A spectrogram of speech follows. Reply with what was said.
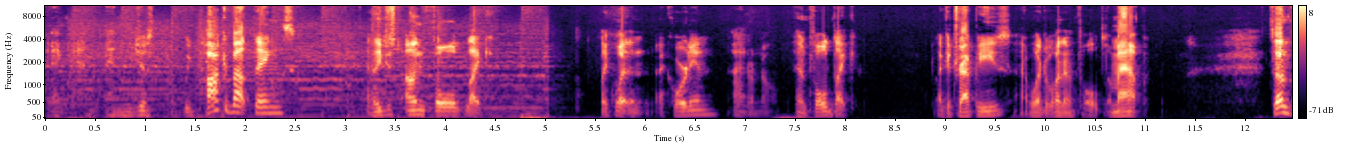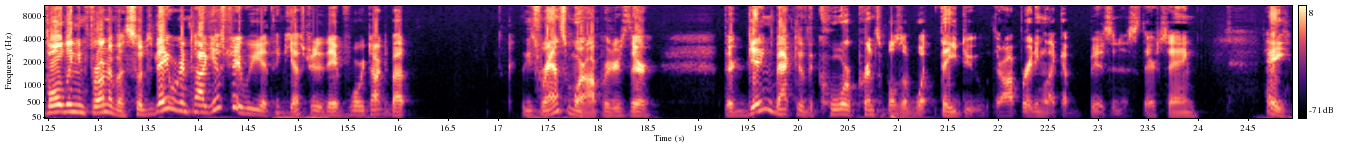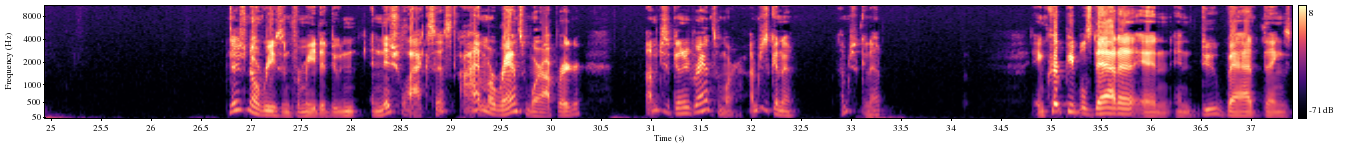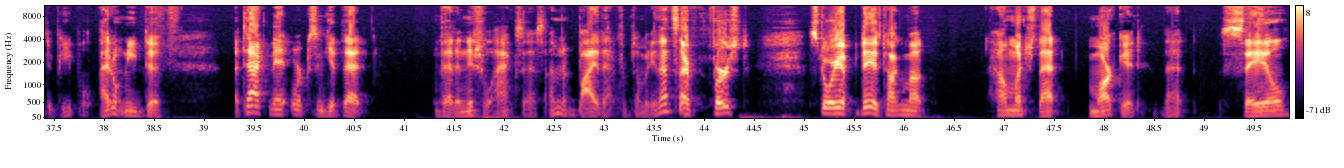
and we just we talk about things, and they just unfold like like what an accordion? I don't know. Unfold like like a trapeze. Uh, what what unfolds? A map. It's unfolding in front of us. So today we're going to talk. Yesterday we I think yesterday the day before we talked about these ransomware operators. They're they're getting back to the core principles of what they do. They're operating like a business. They're saying, "Hey, there's no reason for me to do initial access. I'm a ransomware operator. I'm just going to do ransomware. I'm just going to I'm just going to encrypt people's data and and do bad things to people. I don't need to attack networks and get that that initial access. I'm going to buy that from somebody. And that's our first story up today is talking about how much that market, that sale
